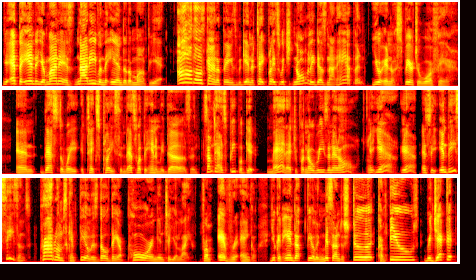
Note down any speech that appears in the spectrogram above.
you're at the end of your money. It's not even the end of the month yet. All those kind of things begin to take place, which normally does not happen. You're in a spiritual warfare. And that's the way it takes place. And that's what the enemy does. And sometimes people get mad at you for no reason at all. Yeah, yeah. And see, in these seasons, problems can feel as though they are pouring into your life from every angle. You can end up feeling misunderstood, confused, rejected,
